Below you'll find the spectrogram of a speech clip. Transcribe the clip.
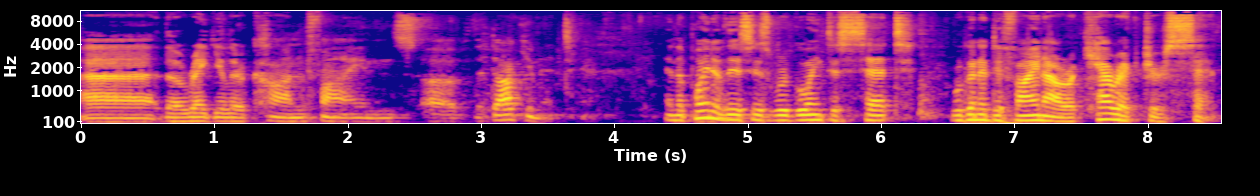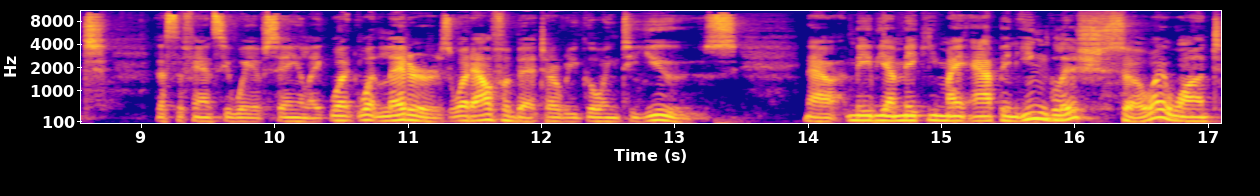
uh, the regular confines of the document. And the point of this is we're going to set, we're going to define our character set. That's the fancy way of saying like what, what letters, what alphabet are we going to use? Now, maybe I'm making my app in English, so I want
